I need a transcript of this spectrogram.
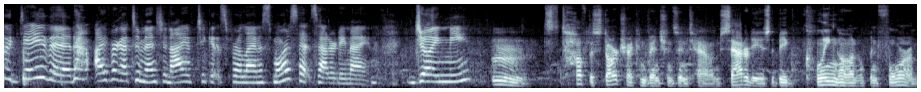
Oh, David, I forgot to mention I have tickets for Alanis Morissette Saturday night. Join me. Hmm, it's tough. The Star Trek convention's in town. Saturday is the big Klingon open forum.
